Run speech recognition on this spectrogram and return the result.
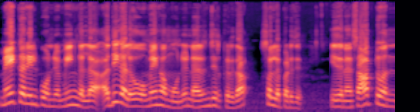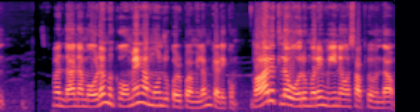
மேக்கரில் போன்ற மீன்களில் அதிக அளவு ஒமேகா மூன்று நிறைஞ்சிருக்கிறதா சொல்லப்படுது. இதனை சாப்பிட்டு வந் வந்தால் நம்ம உடம்புக்கு ஒமேகா மூன்று கொழுப்பு அமிலம் கிடைக்கும். வாரத்தில் ஒரு முறை மீனை சாப்பிட்டு வந்தால்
